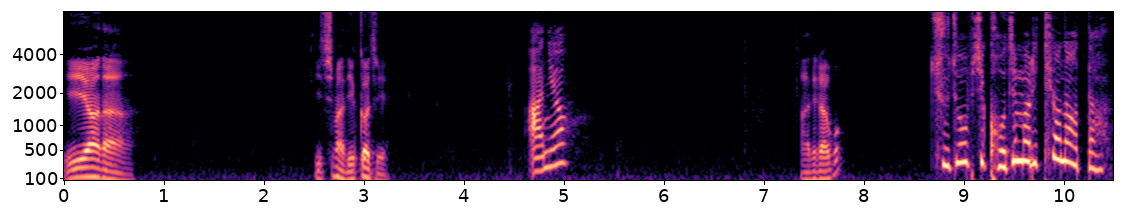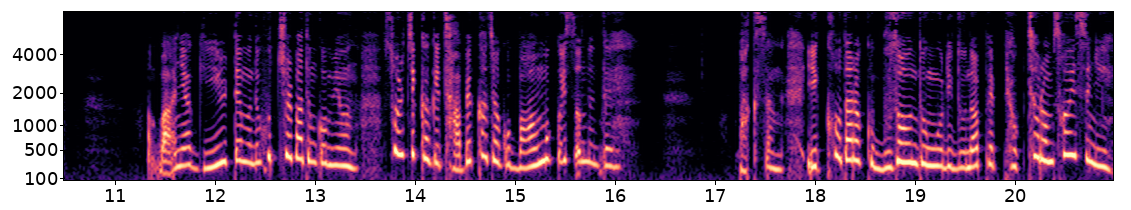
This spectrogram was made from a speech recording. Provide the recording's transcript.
이연아, 이 치마 네 거지? 아니요. 아니라고? 주저없이 거짓말이 튀어나왔다. 만약 이 일 때문에 호출받은 거면 솔직하게 자백하자고 마음먹고 있었는데 막상 이 커다랗고 무서운 동물이 눈앞에 벽처럼 서 있으니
